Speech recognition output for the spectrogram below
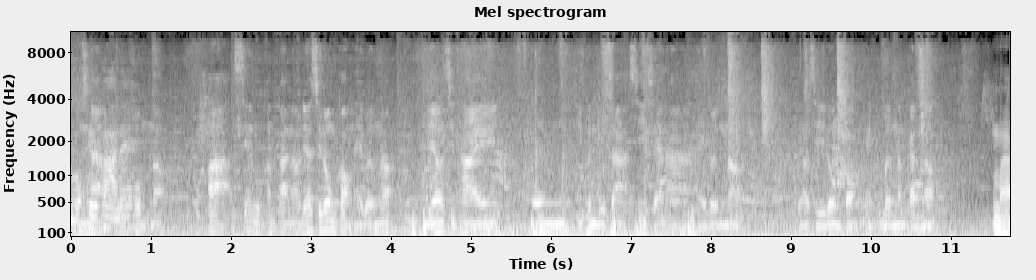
บอกซื้อผ้าได้คมเนาะผ้าเสียงลูกคำตันเนาะเดี๋ยวสิลงกล่องให้เบิ่งเนาะเดี๋ยวสิถ่ายองค์ที่เป็นบูชาสี่แสนหาให้เบิ่งเนาะเดี๋ยวสิลงกล่องให้เบิ่งนํกันเนาะมา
